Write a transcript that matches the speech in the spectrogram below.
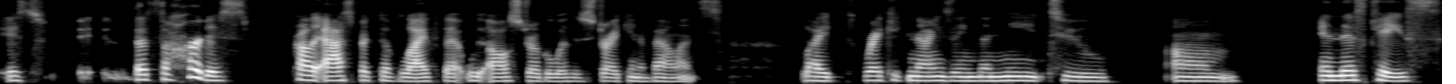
is that's the hardest probably aspect of life that we all struggle with is striking a balance like recognizing the need to um in this case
